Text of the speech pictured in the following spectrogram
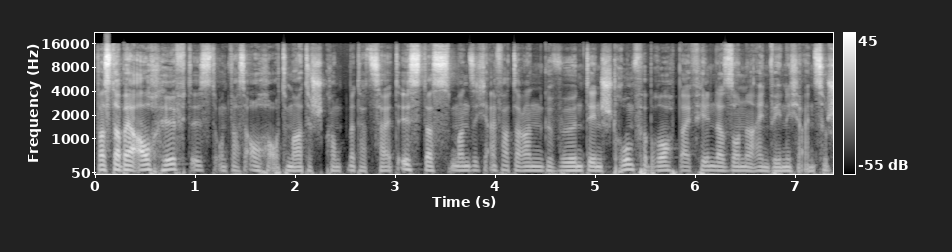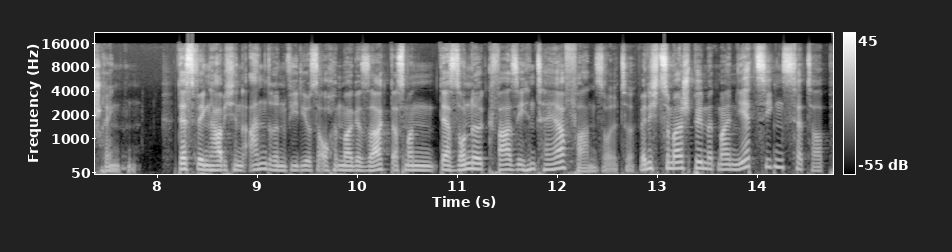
Was dabei auch hilft ist und was auch automatisch kommt mit der Zeit, ist, dass man sich einfach daran gewöhnt, den Stromverbrauch bei fehlender Sonne ein wenig einzuschränken. Deswegen habe ich in anderen Videos auch immer gesagt, dass man der Sonne quasi hinterherfahren sollte. Wenn ich zum Beispiel mit meinem jetzigen Setup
